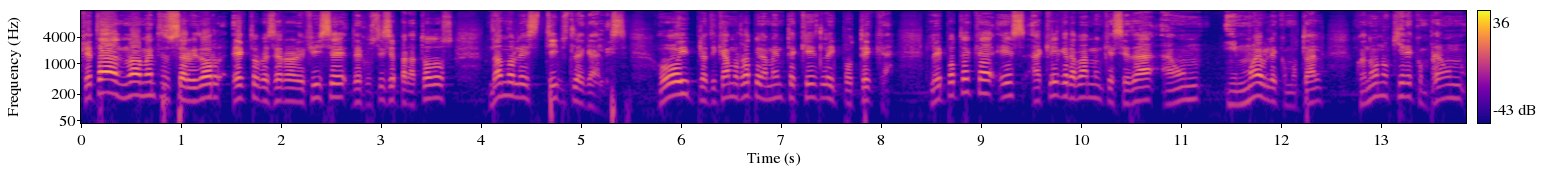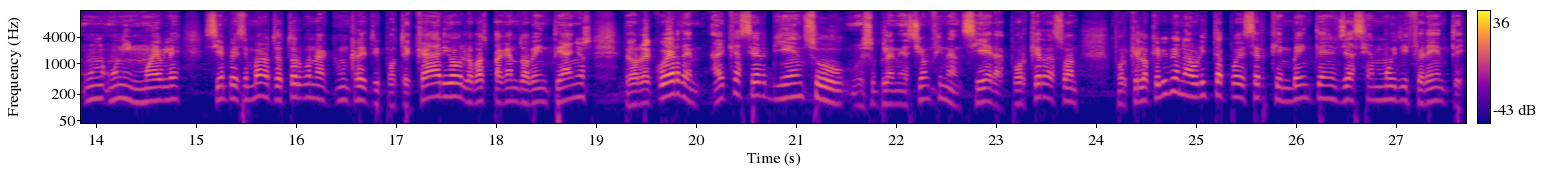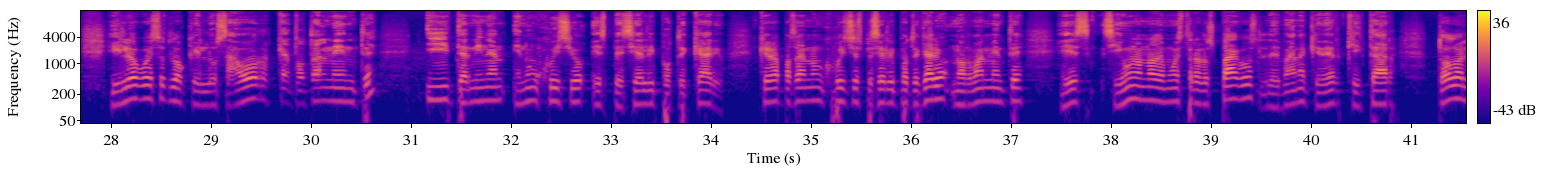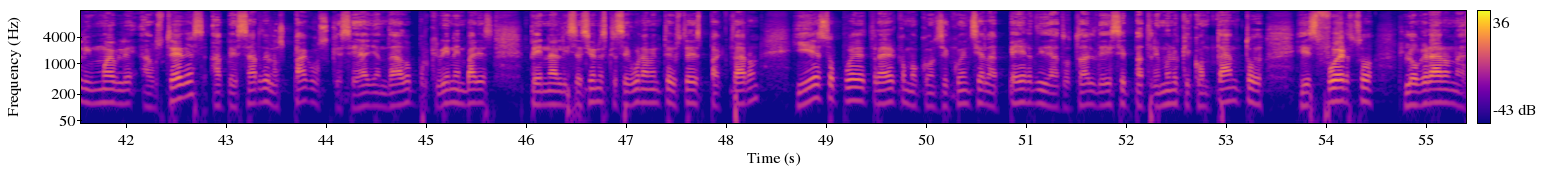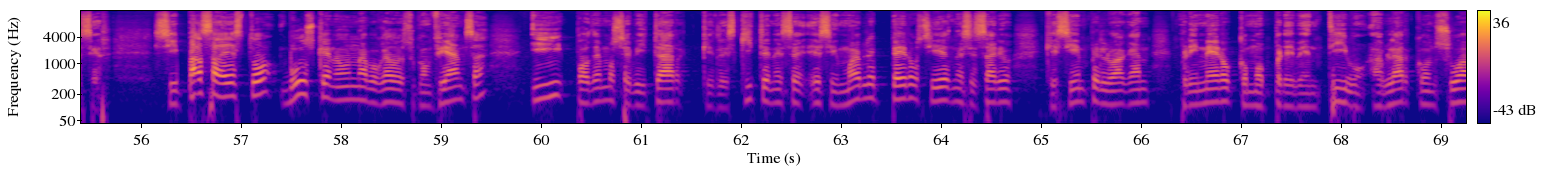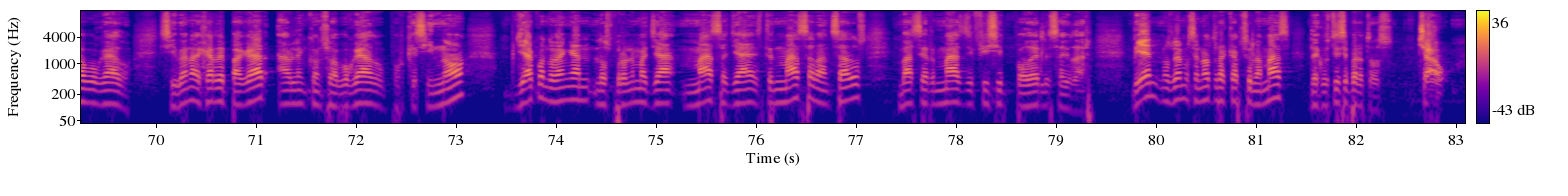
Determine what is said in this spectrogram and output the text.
¿Qué tal? Nuevamente su servidor Héctor Becerra Orifice de Justicia para Todos, dándoles tips legales. Hoy platicamos rápidamente qué es la hipoteca. La hipoteca es aquel gravamen que se da a un inmueble como tal, cuando uno quiere comprar un, inmueble, siempre dicen, bueno, te otorgo un crédito hipotecario, lo vas pagando a 20 años, pero recuerden, hay que hacer bien su, su, planeación financiera. ¿Por qué razón? Porque lo que viven ahorita puede ser que en 20 años ya sea muy diferente y luego eso es lo que los ahorca totalmente y terminan en un juicio especial hipotecario. ¿Qué va a pasar en un juicio especial hipotecario? Normalmente es si uno no demuestra los pagos, le van a querer quitar todo el inmueble a ustedes a pesar de los pagos que se hayan dado, porque vienen varias penalizaciones que seguramente ustedes pactaron y eso puede traer como consecuencia la pérdida total de ese patrimonio que con tanto esfuerzo lograron hacer. Si pasa esto, busquen a un abogado de su confianza y podemos evitar que les quiten ese, ese inmueble, pero si es necesario que siempre lo hagan primero como preventivo, hablar con su abogado. Si van a dejar de pagar, hablen con su abogado, porque si no, ya cuando vengan los problemas ya más allá, estén más avanzados, va a ser más difícil poderles ayudar. Bien, nos vemos en otra cápsula más de Justicia para Todos. Chao.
